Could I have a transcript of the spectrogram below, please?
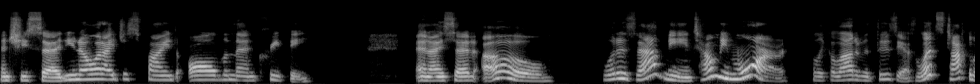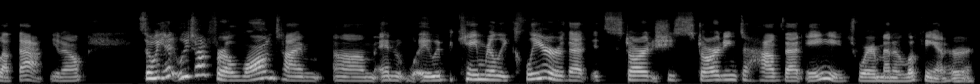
And she said you know what? I just find all the men creepy. And i said oh what does that mean? Tell me more like a lot of enthusiasm. Let's talk about that, you know. So we had, we talked for a long time, um, and it became really clear that it started. She's starting to have that age where men are looking at her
